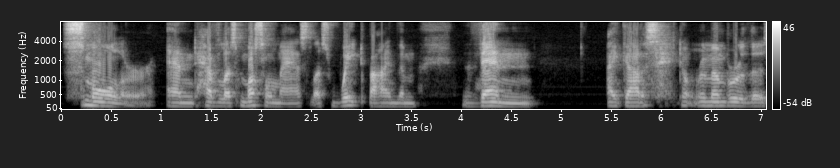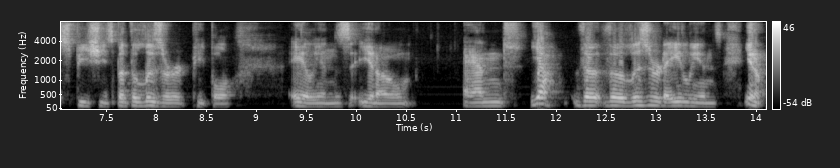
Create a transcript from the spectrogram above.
smaller and have less muscle mass, less weight behind them than, I gotta say, I don't remember the species, but the lizard people, aliens, you know, and yeah, the the lizard aliens, you know,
